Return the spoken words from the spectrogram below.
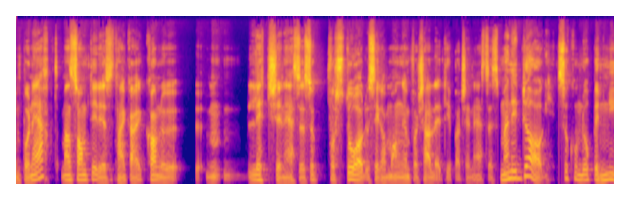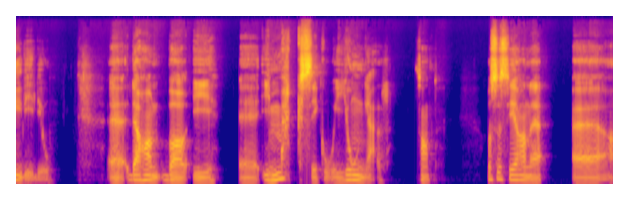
imponert, men samtidig så tenker jeg kan du mm, litt kinesisk, så forstår du sikkert mange forskjellige typer kinesisk. Men i dag så kom det opp en ny video eh, der han var i, eh, i Mexico, i jungel. Sant? Og så sier han det eh,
